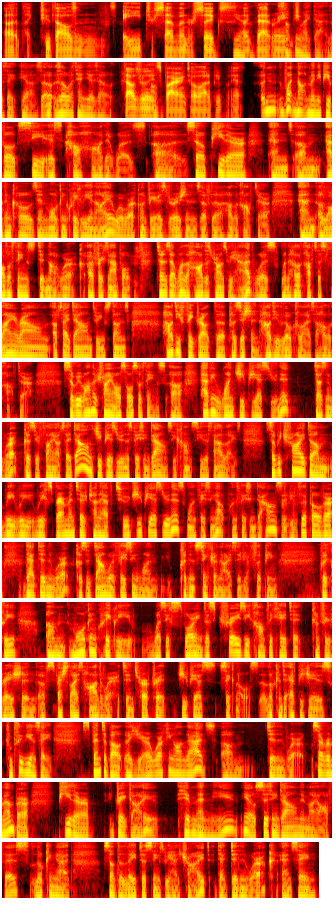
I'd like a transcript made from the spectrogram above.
uh, like 2008 or seven or six, yeah, like that range. Something like that. It's like, yeah, so it was over 10 years old. That was really um, inspiring to a lot of people. Yeah. What not many people see is how hard it was. Uh, so Peter and um, Adam Coates and Morgan Quigley and I were working on various versions of the helicopter, and a lot of things did not work. Uh, for example, turns out one of the hardest problems we had was when the helicopter is flying around upside down doing stunts. How do you figure out the position? How do you localize a helicopter? So we want to try all sorts of things. Uh, having one GPS unit doesn't work because you're flying upside down. GPS unit is facing down, so you can't see the satellites. So we tried, um, we, we, we experimented trying to have two GPS units, one facing up, one facing down. So mm-hmm. if you mm-hmm. flip over, that didn't work because the downward facing one couldn't synchronize if you're flipping quickly. Um, Morgan Quigley was exploring this crazy complicated configuration of specialized hardware to interpret GPS signals. Look into FPGA is completely insane. Spent about a year working on that. Um, didn't work. So I remember Peter, great guy, him and me, you know, sitting down in my office, looking at some of the latest things we had tried that didn't work and saying,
